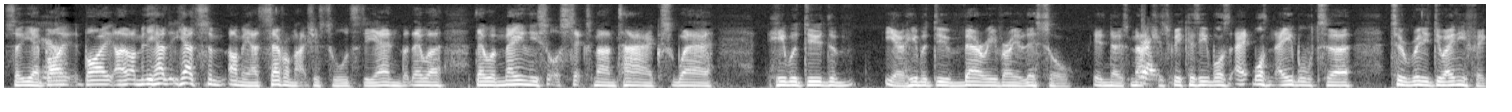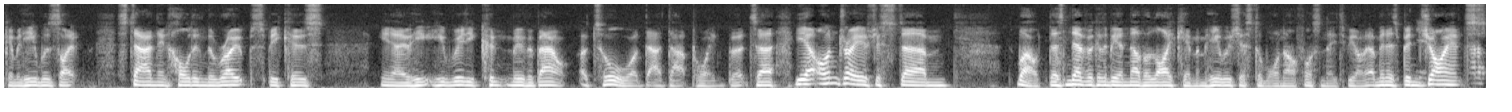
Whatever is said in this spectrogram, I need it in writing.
So yeah, Yeah. by by I mean he had he had some I mean he had several matches towards the end, but they were they were mainly sort of six man tags where he would do the you know he would do very very little in those matches Right. because he was eh, wasn't able to to really do anything. I mean he was like standing holding the ropes because you know he, he really couldn't move about at all at, at that point. But uh, yeah, Andre is just. Um, well, there's never going to be another like him. I mean, he was just a one-off, wasn't he? To be honest, I mean, there's been giants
